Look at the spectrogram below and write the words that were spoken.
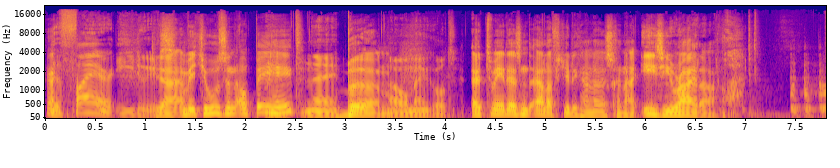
De Fire Eaters. ja, en weet je hoe zijn LP heet? Nee. Burn. Oh mijn god. Uit 2011. Jullie gaan luisteren naar Easy Rider. Thank you.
